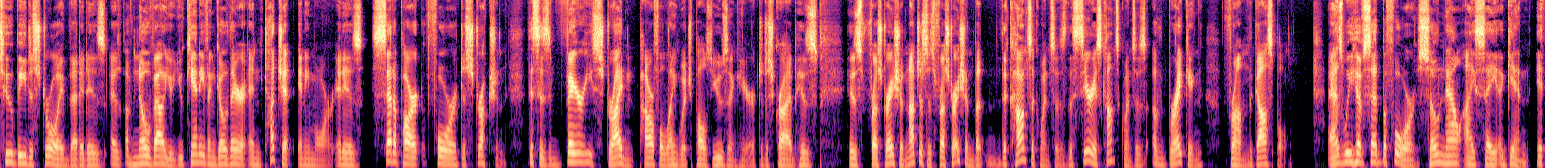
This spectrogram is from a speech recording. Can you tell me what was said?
to be destroyed, that it is of no value. You can't even go there and touch it anymore. It is set apart for destruction. This is very strident, powerful language Paul's using here to describe his his frustration, not just his frustration, but the consequences, the serious consequences of breaking from the gospel. As we have said before, so now I say again if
